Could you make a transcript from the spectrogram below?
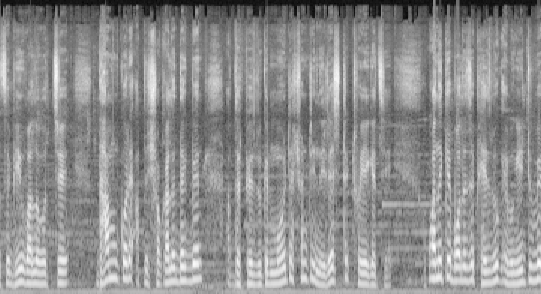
আছে ভিউ ভালো হচ্ছে, ধাম করে আপনি সকালে দেখবেন আপনার ফেসবুকের মনিটেশনটি রেস্ট্রিক্ট হয়ে গেছে। অনেকে বলে যে ফেসবুক এবং ইউটিউবে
